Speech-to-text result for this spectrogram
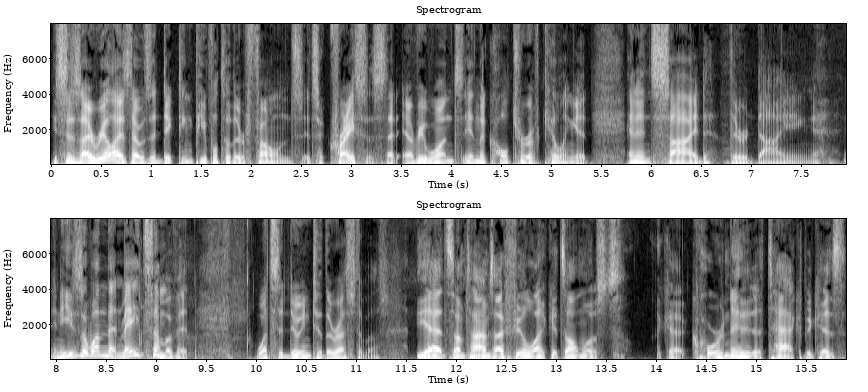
He says, "I realized I was addicting people to their phones. It's a crisis that everyone's in the culture of killing it, and inside they're dying." And he's the one that made some of it. What's it doing to the rest of us? Yeah, and sometimes I feel like it's almost like a coordinated attack because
